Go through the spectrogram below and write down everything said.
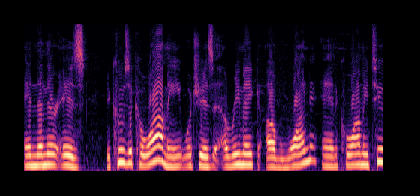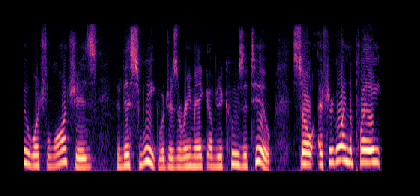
and then there is Yakuza Kiwami, which is a remake of 1, and Kiwami 2, which launches this week, which is a remake of Yakuza 2. So if you're going to play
